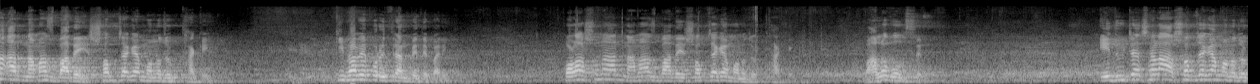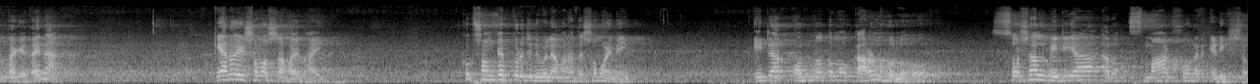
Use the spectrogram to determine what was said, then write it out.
আর নামাজ বাদে সব জায়গায় মনোযোগ থাকে। কীভাবে পরিত্রাণ পেতে পারি? পড়াশোনা আর নামাজ বাদে সব জায়গায় মনোযোগ থাকে। ভালো বলছেন। এই দুইটা ছাড়া আর সব জায়গায় মনোযোগ থাকে, তাই না? কেন এই সমস্যা হয় ভাই? খুব সংক্ষেপ করে যদি বলি, আমার হাতে সময় নেই। এটার অন্যতম কারণ হলো সোশ্যাল মিডিয়া এবং স্মার্টফোনের এডিকশন।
